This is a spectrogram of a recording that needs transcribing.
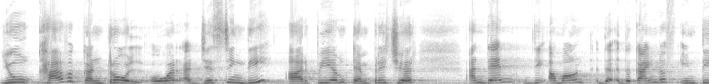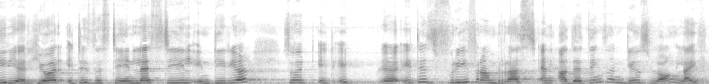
You have a control over adjusting the RPM temperature and then the amount the, the kind of interior here it is a stainless steel interior so it, it, it, uh, it is free from rust and other things and gives long life.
